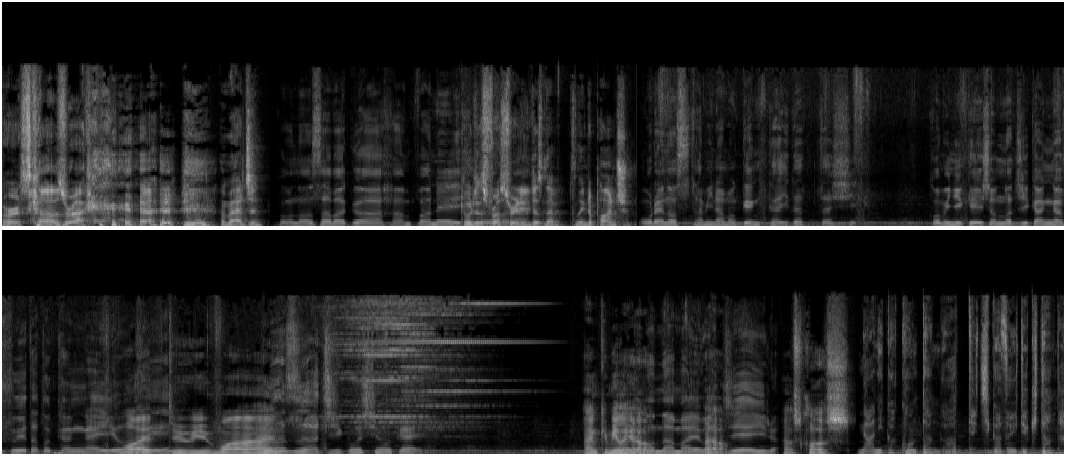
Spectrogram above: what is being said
First comes Rock. Imagine. この砂漠は半端ねえ Go just frustrated. He doesn't have something to punch. 俺のスタミナも限界だったしコミュニケーションの時間が増えたと考えよう What ぜ do you ま want? ずは自己紹介 I'm 俺の Camilio. 名前は Oh. ジェイル That was close. 何か魂胆があって近づいてきたんだ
